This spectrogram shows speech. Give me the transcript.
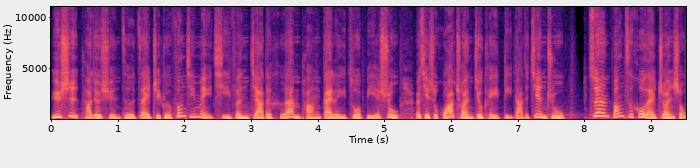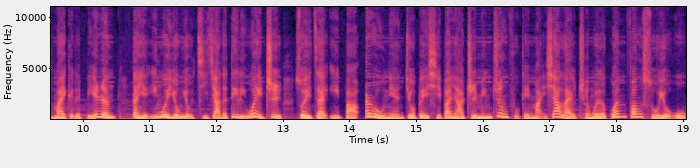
于是他就选择在这个风景美、气氛佳的河岸旁盖了一座别墅，而且是划船就可以抵达的建筑。虽然房子后来转手卖给了别人，但也因为拥有极佳的地理位置，所以在一八二五年就被西班牙殖民政府给买下来，成为了官方所有物。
